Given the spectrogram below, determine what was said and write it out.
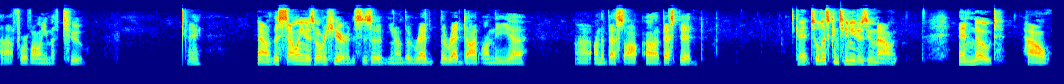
uh, for a volume of two. Okay. Now the selling is over here. This is a you know the red the red dot on the uh, uh, on the best uh, best bid. Okay. So let's continue to zoom out and note how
